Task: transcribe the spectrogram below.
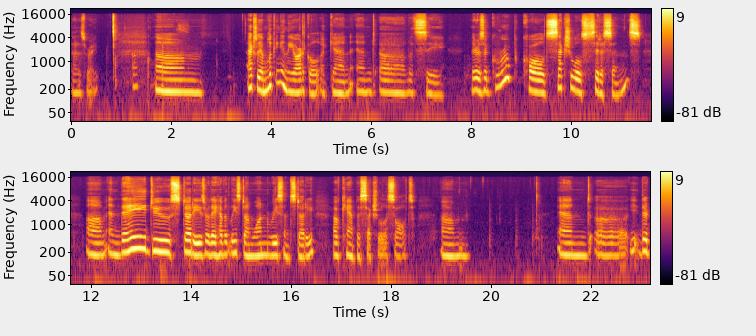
That is right. Of course. Um, actually, I'm looking in the article again, and uh, let's see. There's a group called Sexual Citizens, um, and they do studies, or they have at least done one recent study of campus sexual assault. Um, and uh, they're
